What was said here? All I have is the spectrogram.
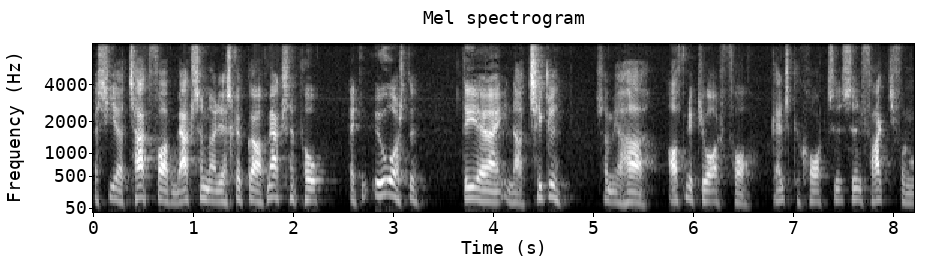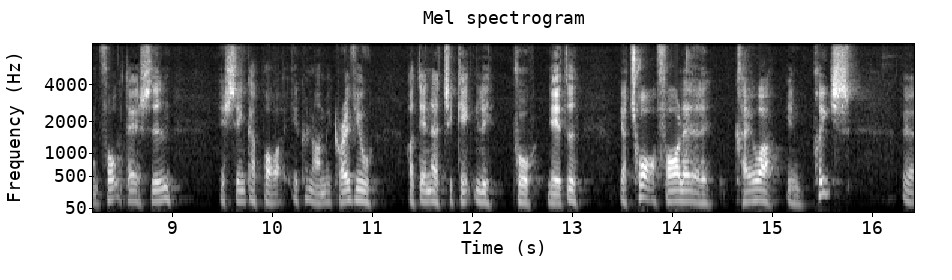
Jeg siger tak for opmærksomheden. Jeg skal gøre opmærksom på, at den øverste, det er en artikel, som jeg har offentliggjort for ganske kort tid siden, faktisk for nogle få dage siden, i Singapore Economic Review, og den er tilgængelig på nettet. Jeg tror, forlaget kræver en pris, øh,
